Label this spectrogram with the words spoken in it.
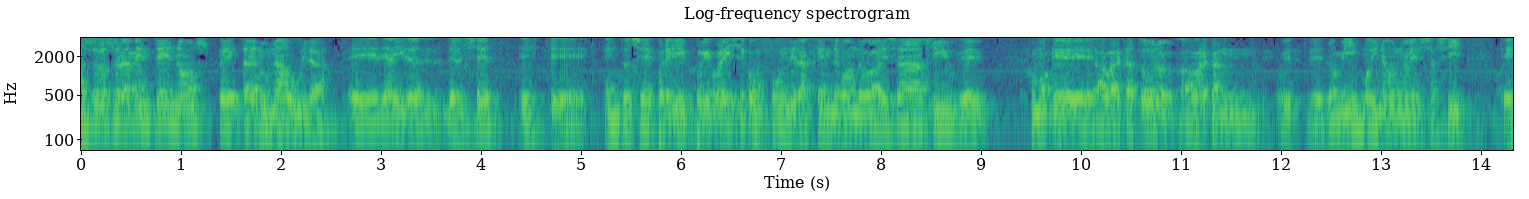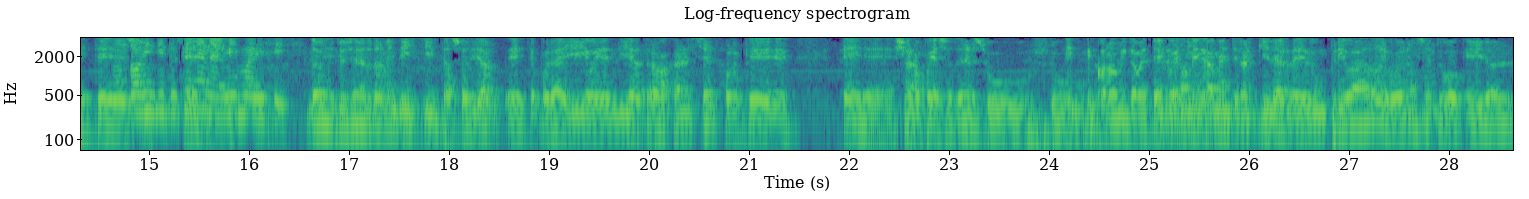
nosotros solamente nos prestan un aula eh, de ahí del, del set, este, entonces por ahí, porque por ahí se confunde la gente cuando va a esa, así, eh, como que abarca todo, lo- abarcan este, lo mismo y no, no es así. Este, Son dos es- instituciones es- en el mismo edificio. Dos instituciones totalmente distintas. Solidar, este, por ahí hoy en día trabaja en el set porque eh, ya no podía sostener su, su E- económicamente el económicamente el alquiler de, de un privado y bueno, se tuvo que ir al,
